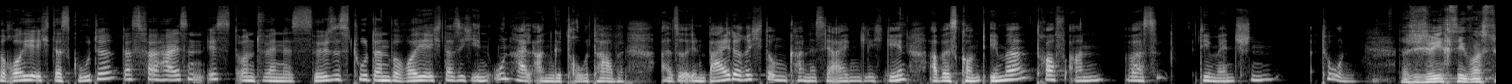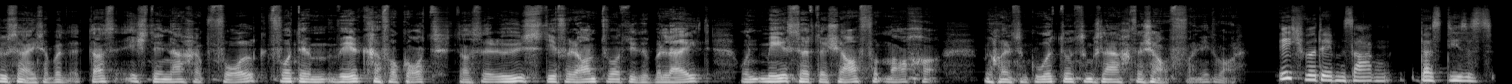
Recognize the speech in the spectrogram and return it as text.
bereue ich das Gute, das verheißen ist, und wenn es Böses tut, dann bereue ich, dass ich ihnen Unheil angedroht habe. Also in beide Richtungen kann es ja eigentlich gehen, aber es kommt immer drauf an, was die Menschen tun. Das ist richtig, was du sagst, aber das ist dann nachher Folge von dem Wirken von Gott, dass er uns die Verantwortung überlegt und wir sollten schaffen und machen. Wir können zum Guten und zum Schlechten schaffen, nicht wahr? Ich würde eben sagen, dass dieses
